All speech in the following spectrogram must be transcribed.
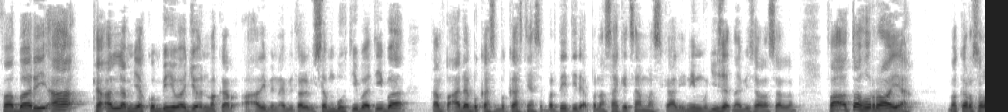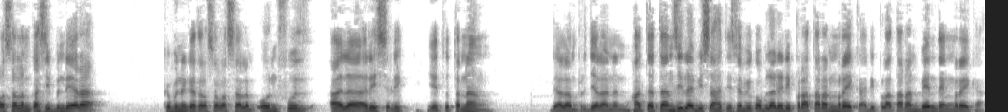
Fa bari'a ka'allam yakum bihi waj'un maka Ali bin Abi Thalib sembuh tiba-tiba tanpa ada bekas-bekasnya seperti tidak pernah sakit sama sekali. Ini mukjizat Nabi SAW. Fa atahu rayah. Maka Rasulullah SAW kasih bendera. Kemudian kata Rasulullah SAW, unfuz ala rislik, yaitu tenang dalam perjalanan. Hatta tanzila bisa hati sampai kau berada di pelataran mereka, di pelataran benteng mereka.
